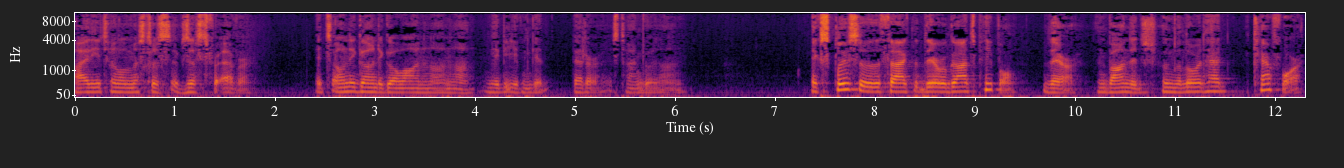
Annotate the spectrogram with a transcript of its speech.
I, the eternal mistress, exist forever. It's only going to go on and on and on, maybe even get better as time goes on. Exclusive of the fact that there were God's people there in bondage whom the Lord had care for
